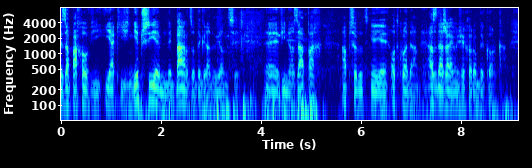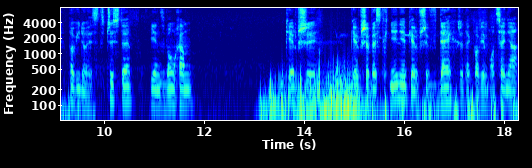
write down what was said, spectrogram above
zapachowi jakiś nieprzyjemny, bardzo degradujący wino zapach, absolutnie je odkładamy. A zdarzają się choroby korka. To wino jest czyste, więc wącham pierwszy, pierwsze westchnienie, pierwszy wdech, że tak powiem, ocenia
